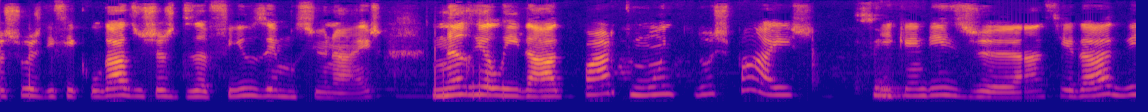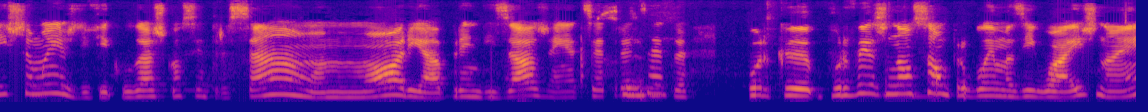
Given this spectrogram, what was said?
as suas dificuldades, os seus desafios emocionais, na realidade parte muito dos pais. Sim. E quem diz eh, a ansiedade diz também as dificuldades de concentração, a memória, a aprendizagem, etc, Sim. etc. Porque por vezes não são problemas iguais, não é?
